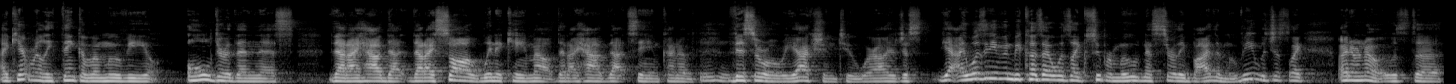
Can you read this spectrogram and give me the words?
I can't really think of a movie older than this that I had that that I saw when it came out that I had that same kind of visceral reaction to where I just yeah I wasn't even because I was like super moved necessarily by the movie it was just like I don't know it was the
